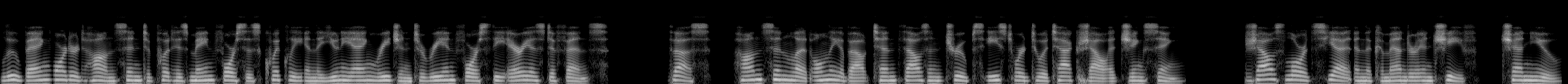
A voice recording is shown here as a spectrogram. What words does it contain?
Liu Bang ordered Han Xin to put his main forces quickly in the Uniang region to reinforce the area's defense. Thus, Han Xin led only about 10,000 troops eastward to attack Zhao at Jingxing. Zhao's Lord Xiet and the commander-in-chief, Chen Yu,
